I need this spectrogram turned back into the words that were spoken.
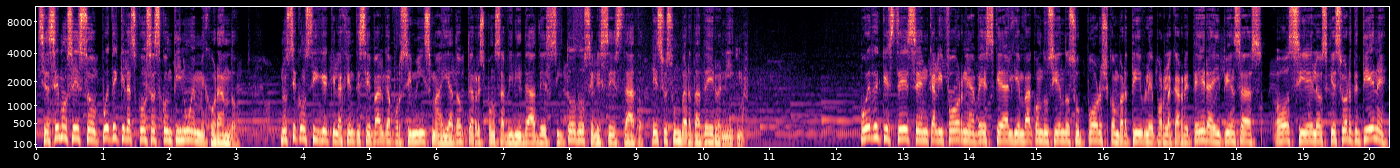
Si hacemos eso, puede que las cosas continúen mejorando. No se consigue que la gente se valga por sí misma y adopte responsabilidades si todo se les es dado. Eso es un verdadero enigma. Puede que estés en California, ves que alguien va conduciendo su Porsche convertible por la carretera y piensas, oh cielos, qué suerte tiene.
